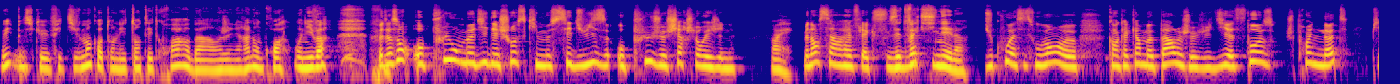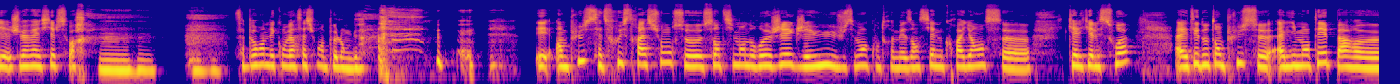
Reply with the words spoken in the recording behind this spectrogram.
Oui, parce qu'effectivement, quand on est tenté de croire, ben, en général, on croit, on y va. de toute façon, au plus on me dit des choses qui me séduisent, au plus je cherche l'origine. Ouais. Maintenant, c'est un réflexe. Vous êtes vacciné là. Du coup, assez souvent, euh, quand quelqu'un me parle, je lui dis pause, je prends une note, puis je vais vérifier le soir. Mmh mmh ça peut rendre les conversations un peu longues. Et en plus, cette frustration, ce sentiment de rejet que j'ai eu justement contre mes anciennes croyances, euh, quelles qu'elles soient, a été d'autant plus euh, alimenté par euh,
